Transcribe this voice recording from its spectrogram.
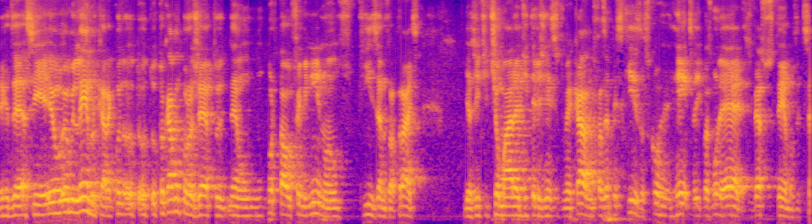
Quer dizer, assim, eu, eu me lembro, cara, quando eu, eu, eu tocava um projeto, né, um, um, portal feminino, há uns 15 anos atrás, e a gente tinha uma área de inteligência de mercado, a gente fazia pesquisas correntes aí com as mulheres, diversos temas, etc.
